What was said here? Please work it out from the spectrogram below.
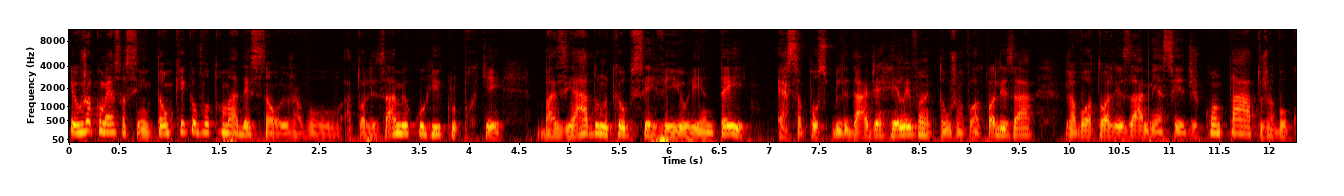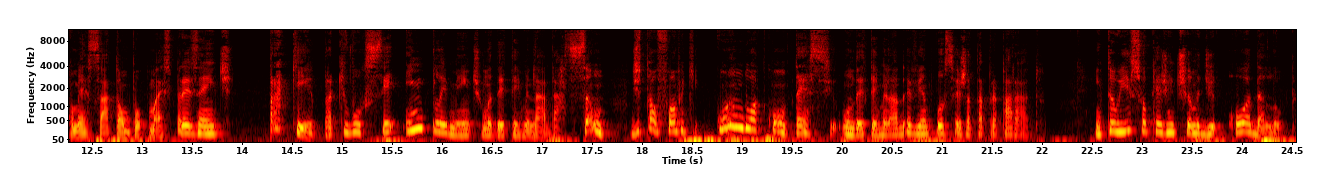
Eu já começo assim, então o que, que eu vou tomar a decisão? Eu já vou atualizar meu currículo, porque baseado no que eu observei e orientei, essa possibilidade é relevante. Então já vou atualizar, já vou atualizar minha sede de contato, já vou começar a estar um pouco mais presente. Para quê? Para que você implemente uma determinada ação de tal forma que quando acontece um determinado evento você já está preparado. Então isso é o que a gente chama de ODA Loop.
